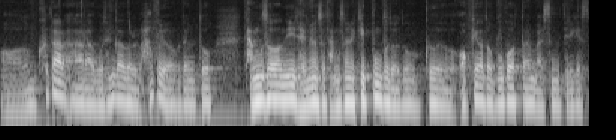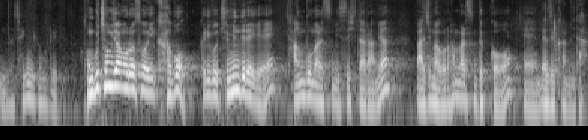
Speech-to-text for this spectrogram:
어, 너무 크다라고 생각을 하고요. 그다음에 또 당선이 되면서 당선의 기쁨보다도 그 어깨가 더 무거웠다는 말씀을 드리겠습니다. 책임감으로. 동구청장으로서 이 각오 그리고 주민들에게 당부 말씀 있으시다라면 마지막으로 한 말씀 듣고 예, 내드릴까 합니다.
